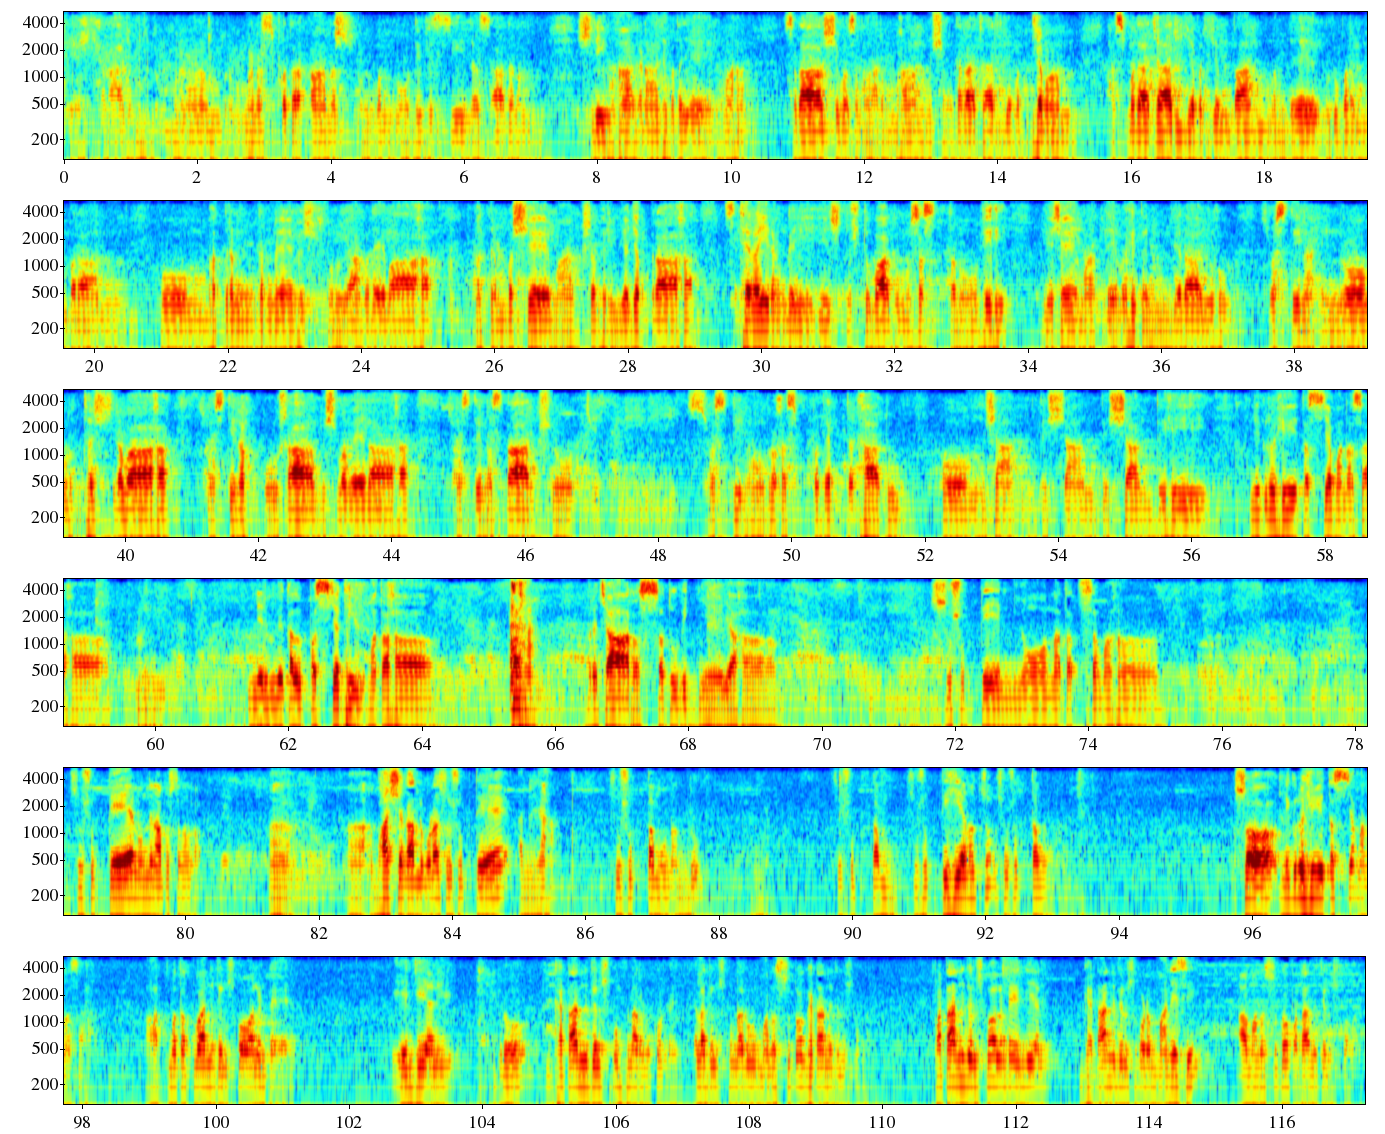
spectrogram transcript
జ్యేష్టరాజం బ్రహ్మణా బ్రహ్మణస్పత ఆనశృణ్వన్నోతిభిः సీదసాదనం శ్రీమహాగణాధిపతయే సదాశివసమారంభా శంకరాచార్యమ్యమా అస్మదాచార్యపర్యంతం వందే గురు పరంపరా ఓం భద్రం కర్ణేభిశృణుయామదేవా शृणुयामदेवाः भद्रं पश्ये माक्षभिर्यजत्राः स्थिरैरङ्गैस्तुष्टुवागुंसस्तनूभिः व्यशेम देवहितं यदायुः स्वस्ति न इन्द्रो वृद्धश्रवाः स्वस्ति नः पूषा विश्ववेदाः स्वस्ति नस्तार्क्ष्यो स्वस्ति नो बृहस्पतिर्दधातु ఓం శాంతి శాంతి శాంతి నిగృహీత మనస నిర్వికల్పస్య ప్రచారస్సతు విజ్ఞేయ సుషుప్తేన్యోనతత్సమ సుషుప్తే అని ఉంది నా పుస్తకంలో. భాష్యకారులు కూడా సుషుప్తే అన్య. సుషుప్తమునందు అన్య. సుషుప్తం సుషుప్తి అనొచ్చు సుషుప్తం అనొచ్చు. సో నిగృహీతస్య మనస. ఆత్మతత్వాన్ని తెలుసుకోవాలంటే ఏం చేయాలి? ఇప్పుడు ఘటాన్ని తెలుసుకుంటున్నారనుకోండి. ఎలా తెలుసుకున్నారు? మనస్సుతో ఘటాన్ని తెలుసుకున్నారు. పటాన్ని తెలుసుకోవాలంటే ఏం చేయాలి? ఘటాన్ని తెలుసుకోవడం మానేసి ఆ మనస్సుతో పటాన్ని తెలుసుకోవాలి.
